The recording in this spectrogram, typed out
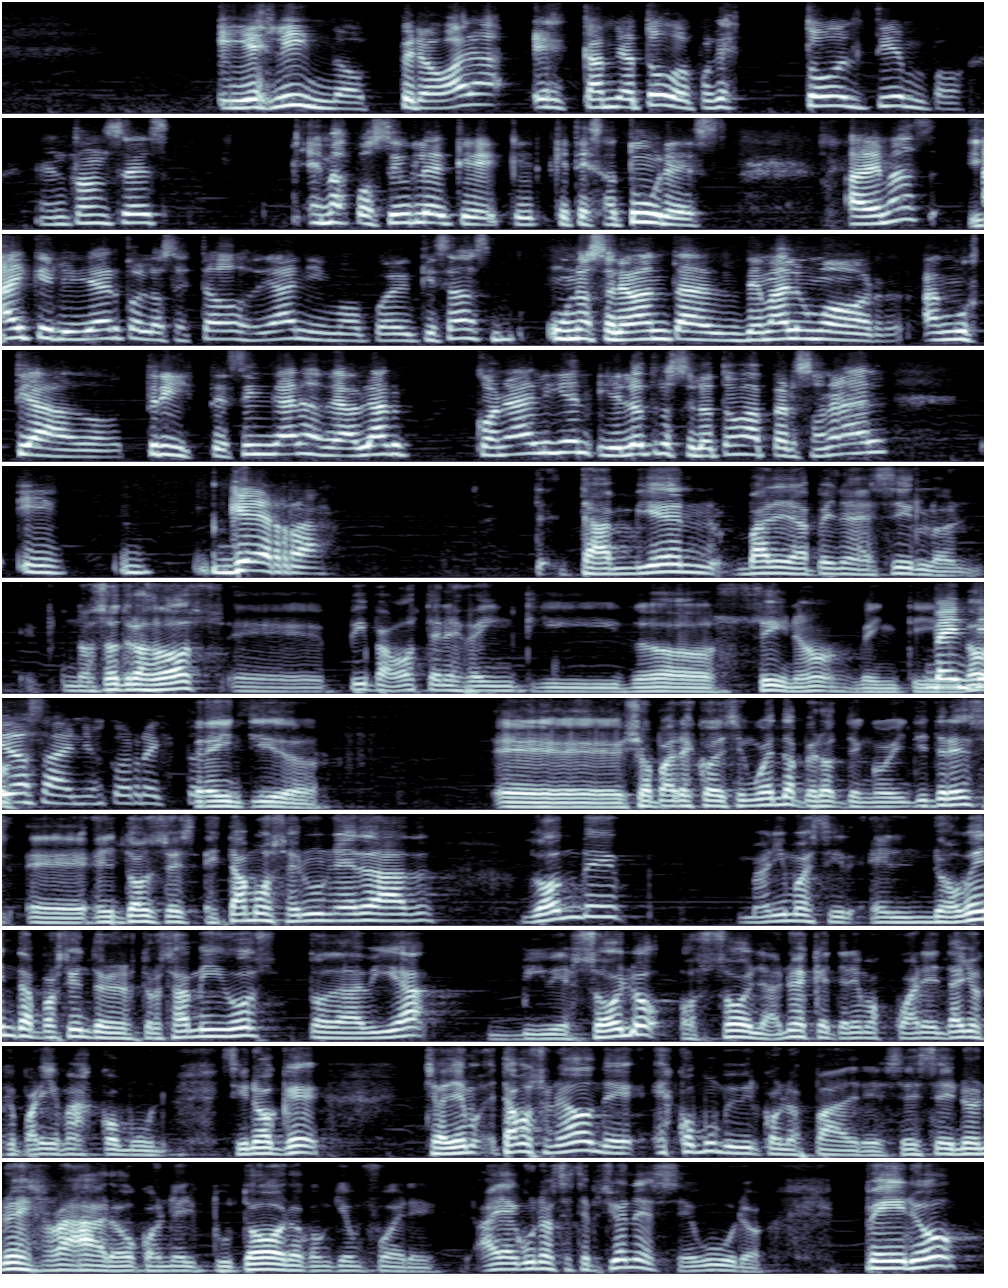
Y es lindo, pero ahora cambia todo porque es todo el tiempo, entonces es más posible que, te satures. Además, hay que lidiar con los estados de ánimo, porque quizás uno se levanta de mal humor, angustiado, triste, sin ganas de hablar con alguien y el otro se lo toma personal y guerra. También vale la pena decirlo. Nosotros dos, eh, Pipa, vos tenés 22, sí, ¿no? 22, 22 años, correcto. 22. Eh, yo parezco de 50, pero tengo 23. Eh, entonces, estamos en una edad donde me animo a decir, el 90% de nuestros amigos todavía vive solo o sola. No es que tenemos 40 años que para ahí es más común, sino que estamos en una edad donde es común vivir con los padres. no, no es raro con el tutor o con quien fuere. Hay algunas excepciones, seguro. Pero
